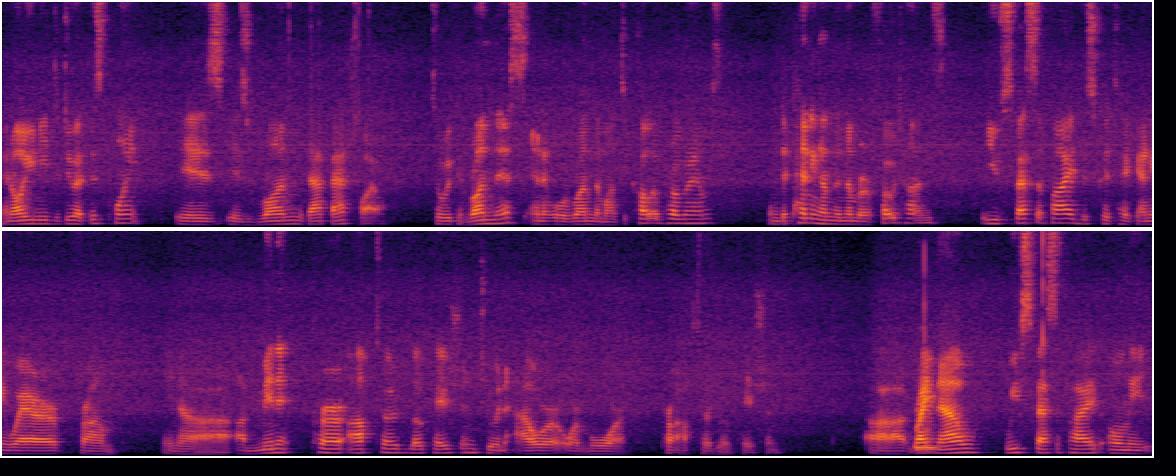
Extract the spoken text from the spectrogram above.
and all you need to do at this point is, is run that batch file. So we could run this and it will run the Monte Carlo programs. And depending on the number of photons you've specified, this could take anywhere from you know, a minute per optode location to an hour or more per optode location. Uh, right now, we've specified only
